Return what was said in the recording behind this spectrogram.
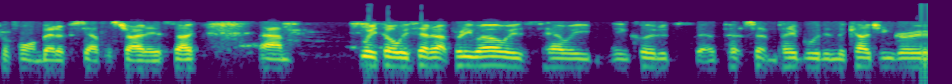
perform better for South Australia. So um, we thought we set it up pretty well with how we included uh, certain people within the coaching group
